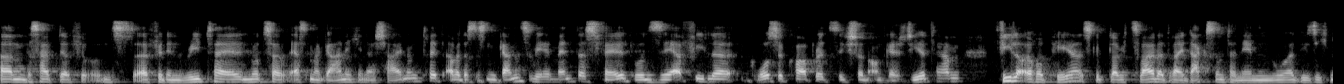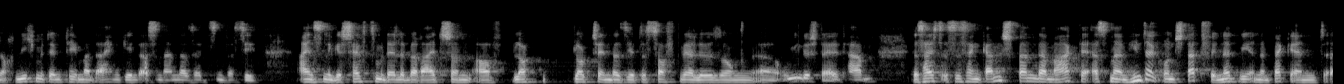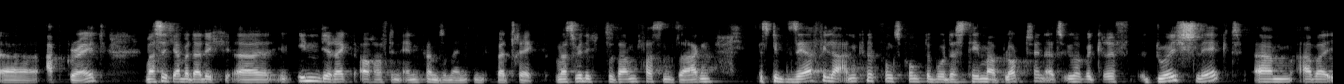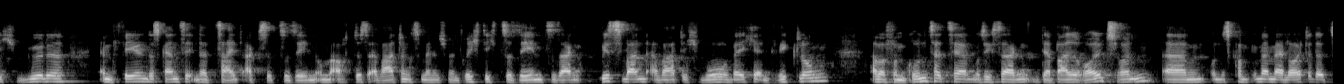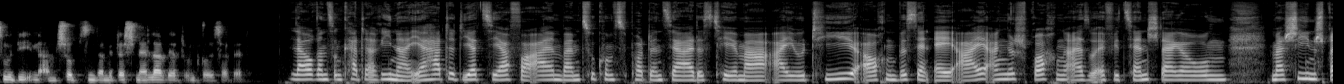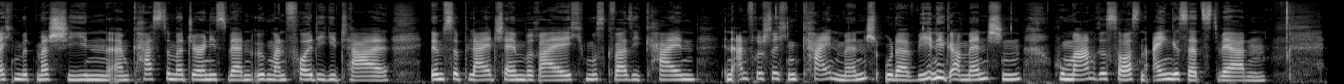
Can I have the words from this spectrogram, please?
Ähm, weshalb der für uns, äh, für den Retail-Nutzer erstmal gar nicht in Erscheinung tritt. Aber das ist ein ganz vehementes Feld, wo sehr viele große Corporates sich schon engagiert haben. Viele Europäer, es gibt, glaube ich, zwei oder drei DAX-Unternehmen nur, die sich noch nicht mit dem Thema dahingehend auseinandersetzen, dass sie einzelne Geschäftsmodelle bereits schon auf Block Blockchain-basierte Softwarelösungen äh, umgestellt haben. Das heißt, es ist ein ganz spannender Markt, der erstmal im Hintergrund stattfindet, wie in einem Backend-Upgrade, äh, was sich aber dadurch äh, indirekt auch auf den Endkonsumenten überträgt. Was will ich zusammenfassend sagen? Es gibt sehr viele Anknüpfungspunkte, wo das Thema Blockchain als Überbegriff durchschlägt, ähm, aber ich würde empfehlen, das Ganze in der Zeitachse zu sehen, um auch das Erwartungsmanagement richtig zu sehen, zu sagen, bis wann erwarte ich wo, welche Entwicklungen Aber vom Grundsatz her muss ich sagen, der Ball rollt schon ähm, und es kommen immer mehr Leute dazu, die ihn anschubsen, damit er schneller wird und größer wird. Laurenz und Katharina, ihr hattet jetzt ja vor allem beim Zukunftspotenzial das Thema IoT, auch ein bisschen AI angesprochen, also Effizienzsteigerung, Maschinen sprechen mit Maschinen, ähm, Customer Journeys werden irgendwann voll digital. Im Supply Chain Bereich muss quasi kein, in Anführungsstrichen kein Mensch oder weniger Menschen, Humanressourcen eingesetzt werden.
